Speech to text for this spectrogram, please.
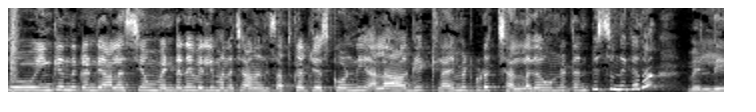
సో ఇంకెందుకండి ఆలస్యం? వెంటనే వెళ్ళి మన ఛానల్ని సబ్స్క్రైబ్ చేసుకోండి. అలాగే క్లైమేట్ కూడా చల్లగా ఉన్నట్టు అనిపిస్తుంది కదా? వెళ్ళి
